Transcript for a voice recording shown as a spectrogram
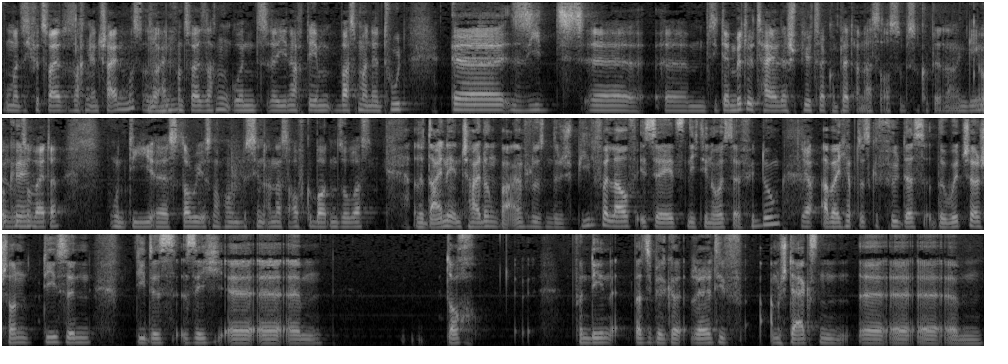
wo man sich für zwei Sachen entscheiden muss, also Mhm. eine von zwei Sachen und äh, je nachdem, was man dann tut, äh, sieht äh, ähm, sieht der Mittelteil des Spiels da komplett anders aus, so ein bisschen komplett anderen Gegenden Okay. und so weiter. Und die äh, Story ist noch mal ein bisschen anders aufgebaut und sowas. Also deine Entscheidung beeinflussen den Spielverlauf ist ja jetzt nicht die neueste Erfindung, Ja. aber ich habe das Gefühl, dass The Witcher schon die sind, die das sich äh, äh, ähm, doch von denen, was ich relativ am stärksten, äh, äh, äh, ähm,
